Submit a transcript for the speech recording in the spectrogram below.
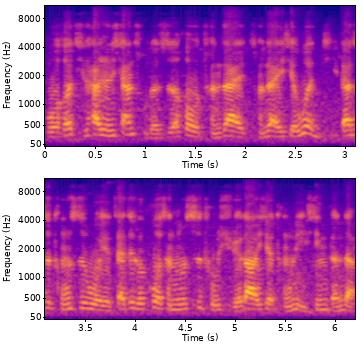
我和其他人相处的时候存在存在一些问题，但是同时我也在这个过程中试图学到一些同理心等等，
